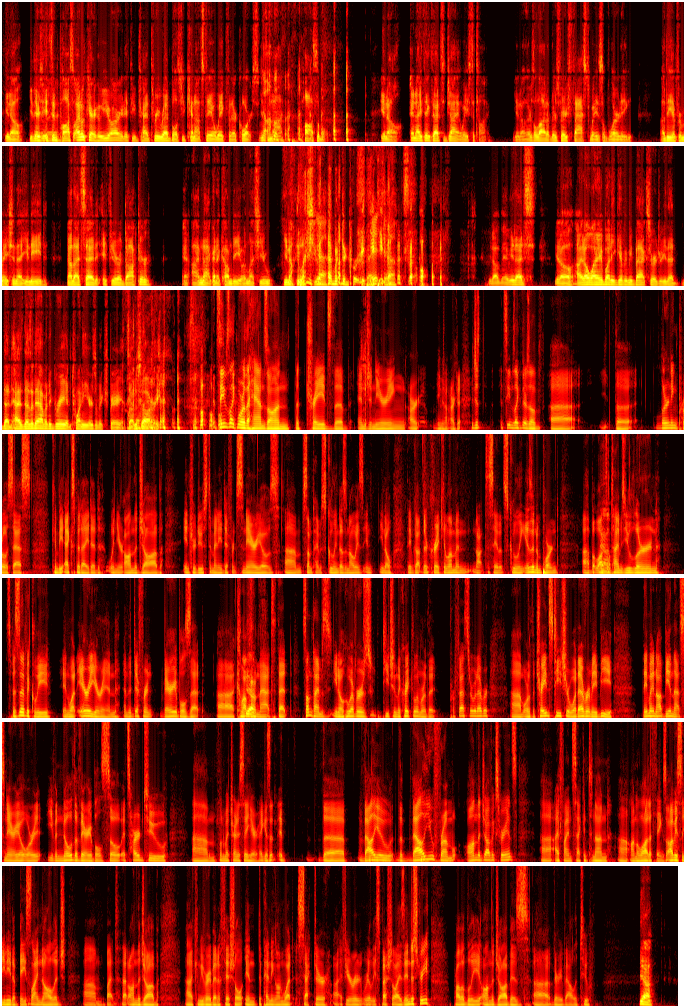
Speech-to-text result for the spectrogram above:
You know, there's it's impossible. I don't care who you are, and if you've had three Red Bulls, you cannot stay awake for their course. It's No. not possible. you know, and I think that's a giant waste of time. You know, there's a lot of there's very fast ways of learning uh, the information that you need. Now that said, if you're a doctor, and I'm not going to come to you unless you, you know, unless you Yeah. have a degree. Right? Yeah. so, you know, maybe that's, you know, I don't want anybody giving me back surgery that that has doesn't have a degree and 20 years of experience. I'm sorry. So, It seems like more of the hands-on, the trades, the engineering, art, maybe not architect. It just it seems like there's a uh, the learning process can be expedited when you're on the job, introduced to many different scenarios. Um, sometimes schooling doesn't always, in, you know, they've got their curriculum, and not to say that schooling isn't important, uh, but lots Yeah. of times you learn specifically in what area you're in and the different variables that uh, come up Yeah. from that. That sometimes you know whoever's teaching the curriculum or the professor, or whatever, um, or the trades teacher, whatever it may be, they might not be in that scenario or even know the variables. So it's hard to. Um, what am I trying to say here? I guess it, it the value the value from on the job experience uh, I find second to none uh, on a lot of things. Obviously, you need a baseline knowledge, um, but that on the job uh, can be very beneficial in depending on what sector. Uh, if you're in really specialized industry, probably on the job is uh, very valid too. Yeah,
